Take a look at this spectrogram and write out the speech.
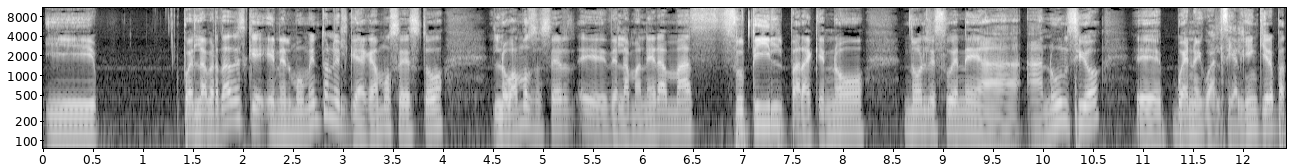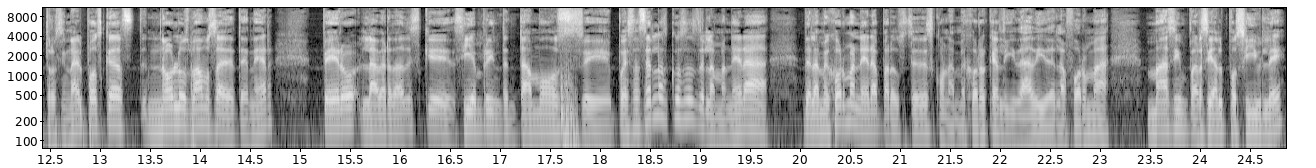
y pues la verdad es que en el momento en el que hagamos esto, lo vamos a hacer eh, de la manera más sutil para que no, no le suene a, anuncio. Eh, bueno, igual, si alguien quiere patrocinar el podcast, no los vamos a detener, pero la verdad es que siempre intentamos eh, pues hacer las cosas de la manera, de la mejor manera para ustedes, con la mejor calidad y de la forma más imparcial posible.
